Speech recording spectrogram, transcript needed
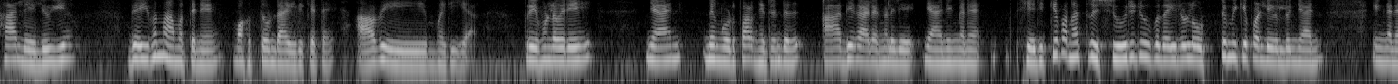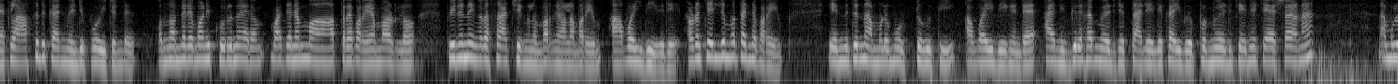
ഹാലലുയ്യ ദൈവനാമത്തിന് മഹത്വം ഉണ്ടായിരിക്കട്ടെ. Ave Maria. പ്രിയമുള്ളവരെ ഞാൻ നിങ്ങളോട് പറഞ്ഞിട്ടുണ്ട് ആദ്യകാലങ്ങളിൽ ഞാനിങ്ങനെ ശരിക്കും പറഞ്ഞാൽ തൃശ്ശൂർ രൂപതയിലുള്ള ഒട്ടുമിക്ക പള്ളികളിലും ഞാൻ ഇങ്ങനെ ക്ലാസ് എടുക്കാൻ വേണ്ടി പോയിട്ടുണ്ട്. ഒന്നൊന്നര മണിക്കൂർ നേരം വചനം മാത്രമേ പറയാൻ പാടുള്ളൂ. പിന്നെ നിങ്ങളുടെ സാക്ഷ്യങ്ങളും പറഞ്ഞോളാം പറയും ആ വൈദികർ അവിടെ ചെല്ലുമ്പോൾ തന്നെ പറയും. എന്നിട്ട് നമ്മൾ മുട്ടുകുത്തി ആ വൈദികന്റെ അനുഗ്രഹം മേടിച്ച് തലയിൽ കൈവെപ്പ് മേടിച്ചതിന് ശേഷമാണ് നമ്മൾ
